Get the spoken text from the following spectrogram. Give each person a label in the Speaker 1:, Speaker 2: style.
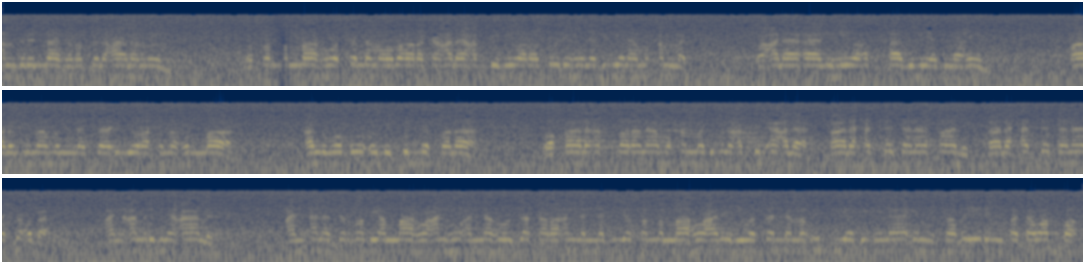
Speaker 1: الحمد لله رب العالمين وصلى الله وسلم وبارك على عبده ورسوله نبينا محمد وعلى آله وأصحابه أجمعين. قال الإمام النسائي رحمه الله الوضوء لكل صلاة. وقال أخبرنا محمد بن عبد الأعلى قال حدثنا خالد قال حدثنا شعبة عن عمرو بن عامر عن أنس رضي الله عنه أنه ذكر أن النبي صلى الله عليه وسلم أتي بإناء صغير فتوضأ.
